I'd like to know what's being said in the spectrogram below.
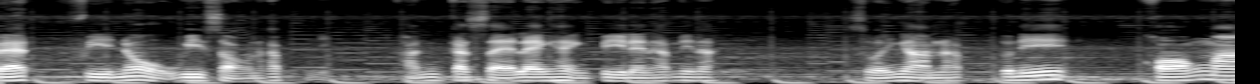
b a t Fino V2 นะครับพันกระแสแรงแห่งปีเลยนะครับนี่นะ สวยงามนะครับ ตัวนี้ของมา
